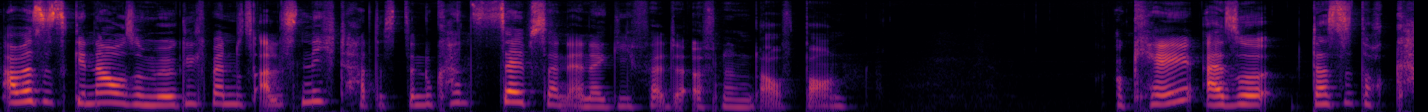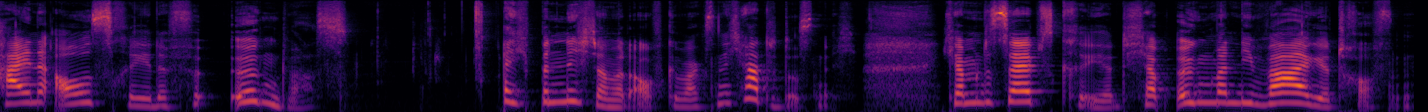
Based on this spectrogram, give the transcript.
Aber es ist genauso möglich, wenn du es alles nicht hattest, denn du kannst selbst dein Energiefeld eröffnen und aufbauen. Okay, also das ist doch keine Ausrede für irgendwas. Ich bin nicht damit aufgewachsen, ich hatte das nicht. Ich habe mir das selbst kreiert. Ich habe irgendwann die Wahl getroffen.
